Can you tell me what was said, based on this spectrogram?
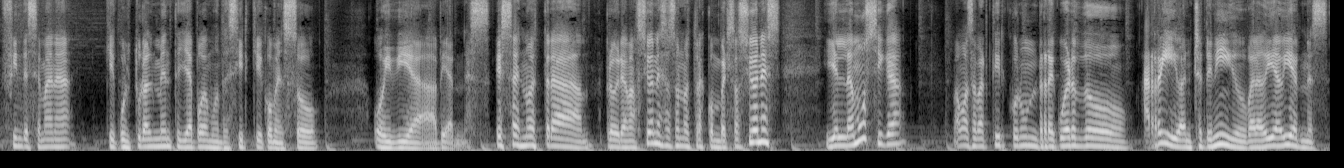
fin de semana que culturalmente ya podemos decir que comenzó hoy día viernes. Esa es nuestra programación, esas son nuestras conversaciones. Y en la música vamos a partir con un recuerdo arriba, entretenido para día viernes.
